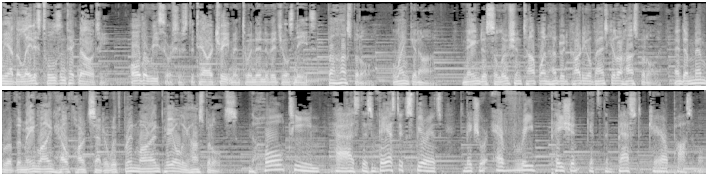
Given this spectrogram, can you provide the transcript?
We have the latest tools and technology, all the resources to tailor treatment to an individual's needs. The hospital, Lankenau. Named a Solucient Top 100 Cardiovascular Hospital and a member of the Main Line Health Heart Center with Bryn Mawr and Paoli Hospitals. The whole team has this vast experience to make sure every patient gets the best care possible.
